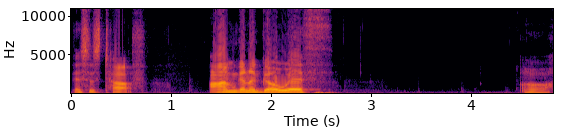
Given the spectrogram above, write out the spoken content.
This is tough. I'm gonna go with. Oh.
